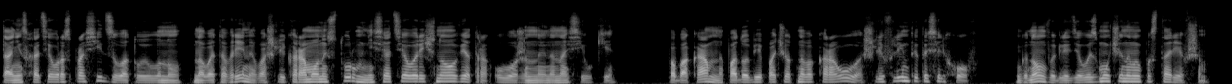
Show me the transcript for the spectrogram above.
Танис хотел расспросить Золотую Луну, но в это время вошли Карамон и Стурм, неся тело речного ветра, уложенное на носилки. По бокам, наподобие почетного караула, шли Флинт и Тосельхов. Гном выглядел измученным и постаревшим,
